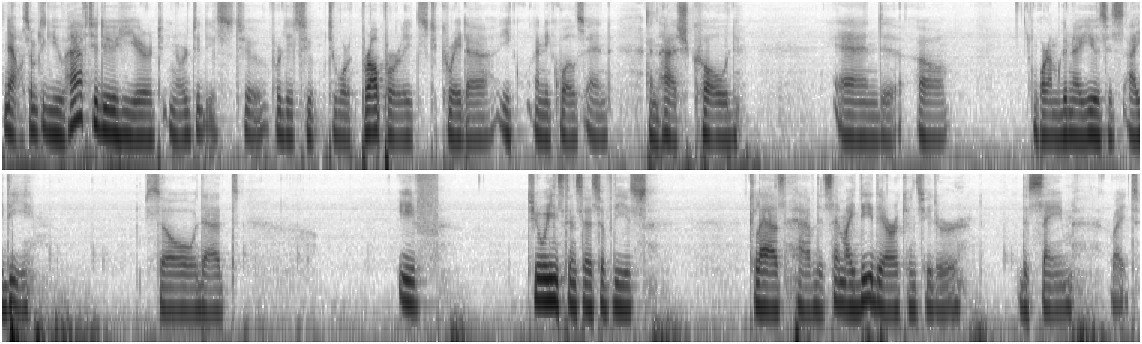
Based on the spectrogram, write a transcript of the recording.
now something you have to do here to, in order to to for this to, to work properly it's to create a an equals and and hash code and uh, what I'm gonna use is ID so that if two instances of this class have the same ID, they are considered the same, right?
